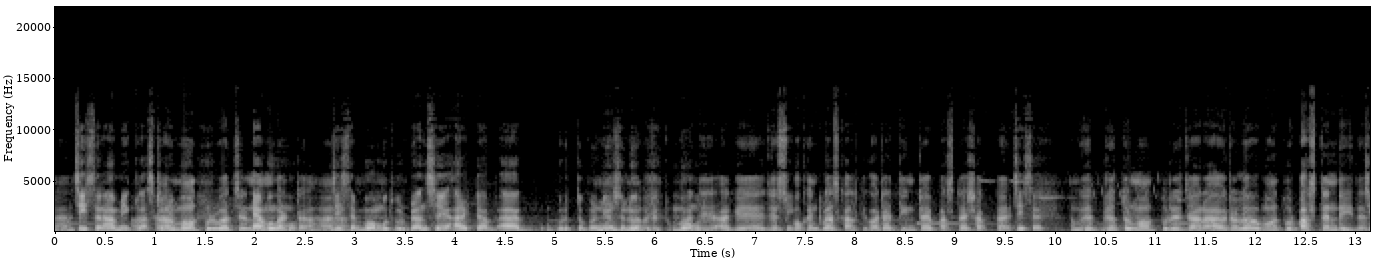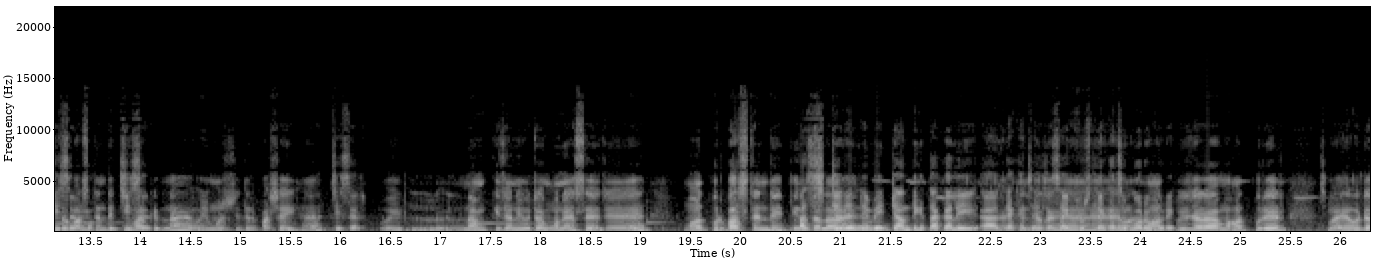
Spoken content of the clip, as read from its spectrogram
হ্যাঁ? জি স্যার আমি ক্লাসটা আচ্ছা, মোহাম্মদপুর নাম্বারটা হ্যাঁ জি স্যার মোহাম্মদপুর ব্রাঞ্চে আরেকটা গুরুত্বপূর্ণ নিউজ হলো আগে যে স্পোকেন ক্লাস কালকে কয়টায়? তিনটায় পাঁচটায় সাতটায়? জি স্যার বৃহত্তর মোহাম্মদপুরের যারা ওটা হলো মোহাম্মদপুর বাস স্ট্যান্ডেই তাই তো? বাস স্ট্যান্ডে কি মার্কেট না? ওই মসজিদের পাশেই হ্যাঁ? জি স্যার ওই নাম কি জানি ওটা মনে আছে যে মোহাম্মদপুর বাস স্ট্যান্ডেই বাস তিনতলায় নেমে ডান দিকে তাকালে দেখা যায় সাইফোর্স হ্যাঁ, এবং বড় করে। যারা মহৎপুরের ওটা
